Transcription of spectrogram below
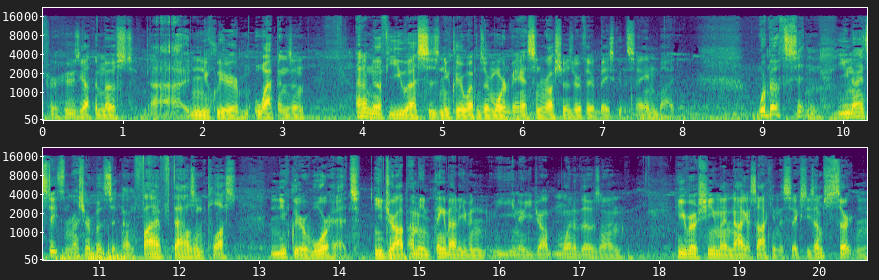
for who's got the most uh, nuclear weapons and I don't know if U.S.'s nuclear weapons are more advanced than Russia's or if they're basically the same, but we're both sitting, United States and Russia are both sitting on 5,000 plus nuclear warheads. You drop, I mean, think about even, you know, you drop one of those on Hiroshima and Nagasaki in the 60s. I'm certain,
